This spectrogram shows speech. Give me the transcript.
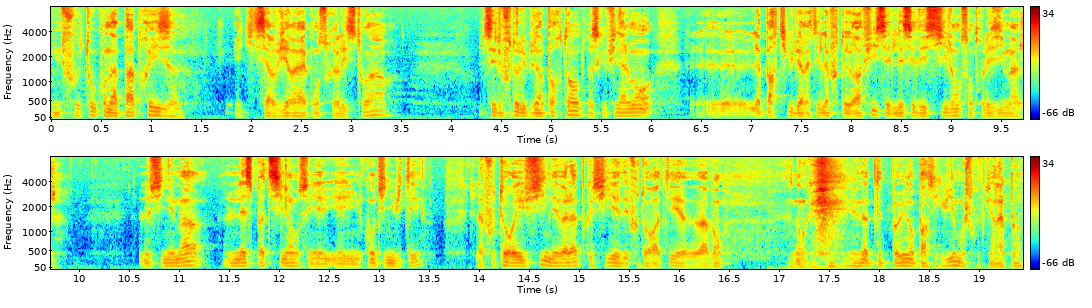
Une photo qu'on n'a pas prise et qui servirait à construire l'histoire, c'est les photos les plus importantes parce que finalement, euh, la particularité de la photographie, c'est de laisser des silences entre les images. Le cinéma ne laisse pas de silence, il y a une continuité. La photo réussie n'est valable que s'il y a des photos ratées euh, avant. Donc il n'y en a peut-être pas une en particulier, moi je trouve qu'il y en a plein.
